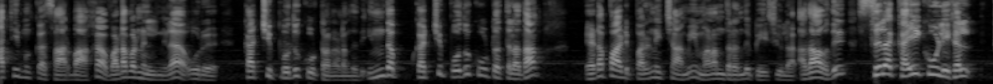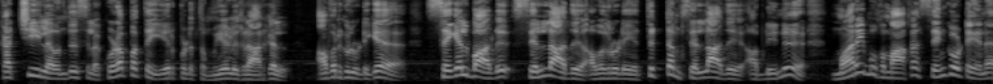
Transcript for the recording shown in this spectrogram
அதிமுக சார்பாக வடபழனியில் ஒரு கட்சி பொதுக்கூட்டம் நடந்தது. இந்த கட்சி பொதுக்கூட்டத்தில் தான் எடப்பாடி பழனிசாமி மனம் திறந்து பேசியுள்ளார். அதாவது சில கைகூலிகள் கட்சியில் வந்து சில குழப்பத்தை ஏற்படுத்த முயலுகிறார்கள். அவர்களுடைய செயல்பாடு செல்லாது அவர்களுடைய திட்டம் செல்லாது அப்படின்னு மறைமுகமாக செங்கோட்டையனை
